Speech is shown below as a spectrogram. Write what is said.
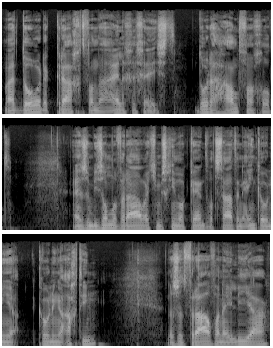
maar door de kracht van de Heilige Geest. Door de hand van God. En is een bijzonder verhaal wat je misschien wel kent. Wat staat in 1 Koningen, Koningen 18. Dat is het verhaal van Elia.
